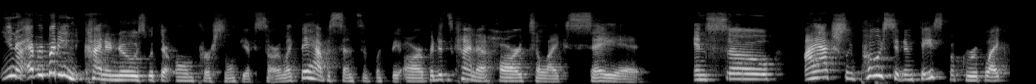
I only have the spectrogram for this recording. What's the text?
you know, everybody kind of knows what their own personal gifts are. Like they have a sense of what they are, but it's kind of hard to like say it. And so I actually posted in Facebook group like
